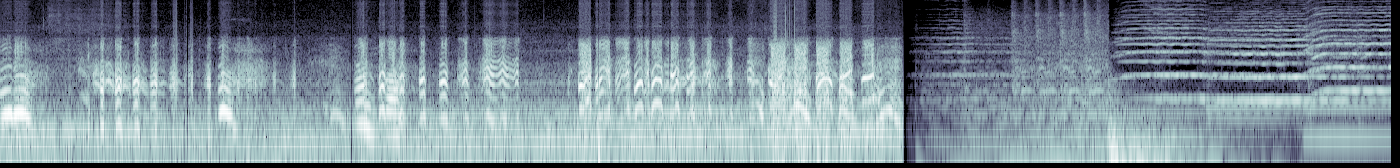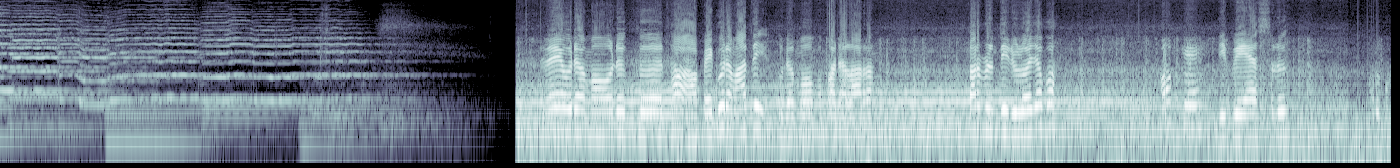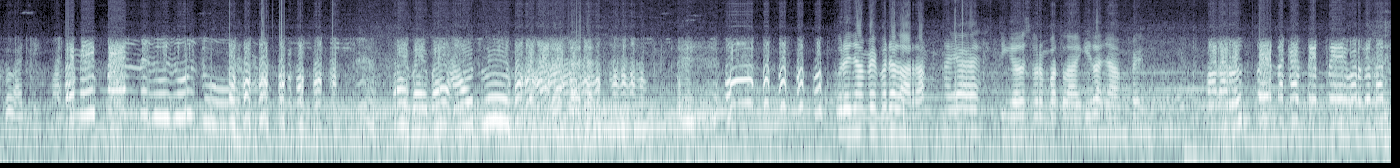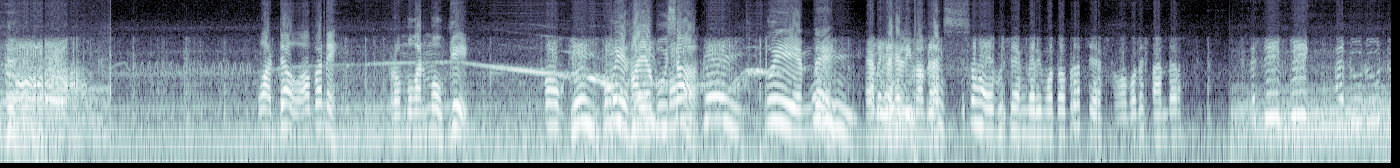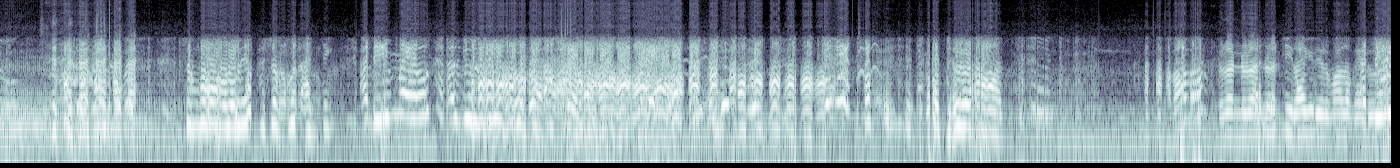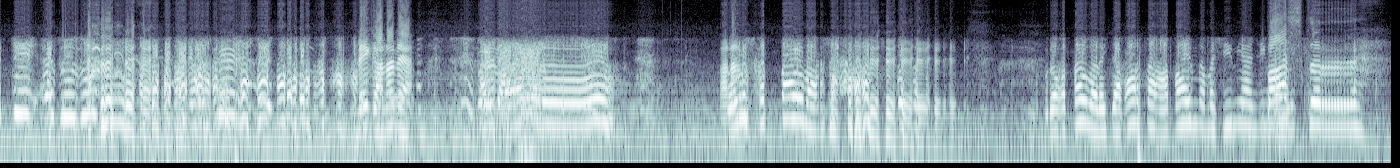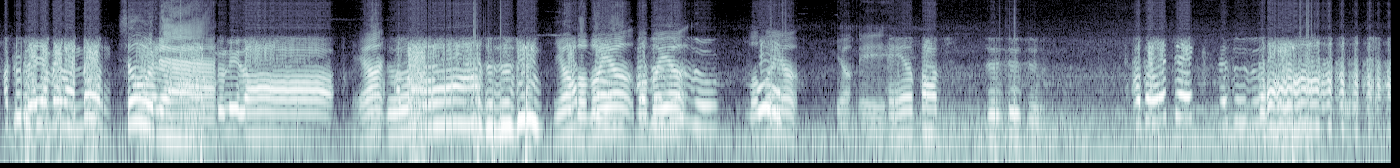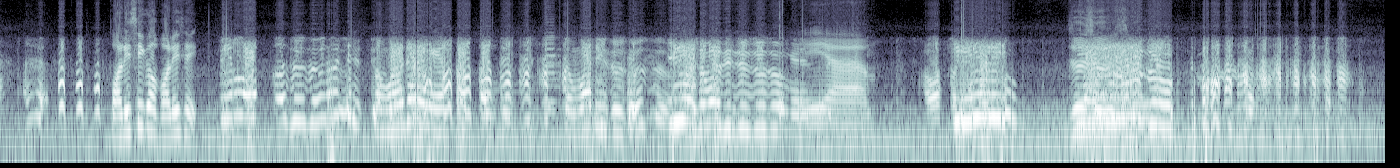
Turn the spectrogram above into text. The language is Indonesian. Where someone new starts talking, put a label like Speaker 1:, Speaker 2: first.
Speaker 1: Aduh. Sumpah.
Speaker 2: Ini udah mau deket, oh, HP gue udah mati, udah mau kepada larang. Ntar berhenti dulu aja kok,
Speaker 1: Oke.
Speaker 2: DPS lu.
Speaker 1: Pegel anjing. Kemipan susu. Eh, bye-bye out lu.
Speaker 2: Udah nyampe pada larang, ya tinggal seperempat lagi lah nyampe.
Speaker 1: Para runtuh tekan TP warga
Speaker 2: Wadaw, apa nih? Rombongan Moge.
Speaker 1: Oke,
Speaker 2: Wih, Hayabusa.
Speaker 1: Oke.
Speaker 2: Wih, MT, MT 15.
Speaker 1: Itu Hayabusa yang dari Motobras ya, sama motor standar. Pacific, aduh dudu. Semua yang lu lihat disebut anjing. Ada email, aduh Gak jelas. Apa-apa?
Speaker 2: Duluan, duluan, duluan.
Speaker 1: Cuci lagi di rumah lo kayak dulu. Cuci, aduh dudu.
Speaker 2: Nih kanan ya? Kanan.
Speaker 1: Lurus ketal bangsa. Udah ketal balik Jakarta, ngapain sama sini anjing balik? Aduh, udah nyampe Bandung.
Speaker 2: Sudah.
Speaker 1: Alhamdulillah.
Speaker 2: Yo,
Speaker 1: Suzuki.
Speaker 2: Yo, bobo yo, bobo yo. bobo
Speaker 1: Uh.
Speaker 2: yuk. Yo, eh.
Speaker 1: Ayo, Pap. Suzuki. Apa ojek? Suzuki.
Speaker 2: Polisi kok, polisi.
Speaker 1: Pilot, Suzuki. Semuanya ngetot anjing. Semua di Suzuki. Iya, semua di Suzuki.
Speaker 2: Iya.
Speaker 1: Awas kiri.
Speaker 2: Zuzu.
